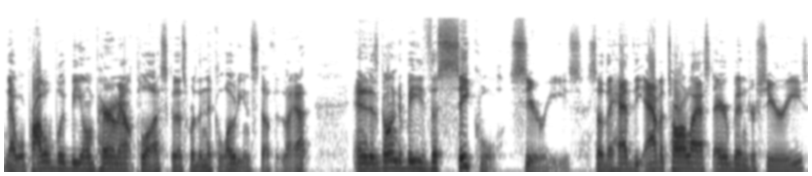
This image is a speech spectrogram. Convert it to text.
that will probably be on Paramount Plus because that's where the Nickelodeon stuff is at. And it is going to be the sequel series. So they had the Avatar Last Airbender series,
